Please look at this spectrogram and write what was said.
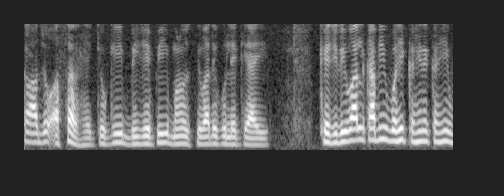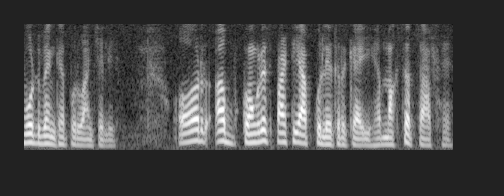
का जो असर है क्योंकि बीजेपी मनोज तिवारी को लेकर आई केजरीवाल का भी वही कहीं ना कहीं वोट बैंक है पूर्वांचली। और अब कांग्रेस पार्टी आपको लेकर के आई है मकसद साफ़ है।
